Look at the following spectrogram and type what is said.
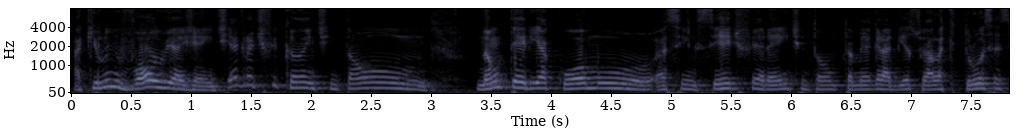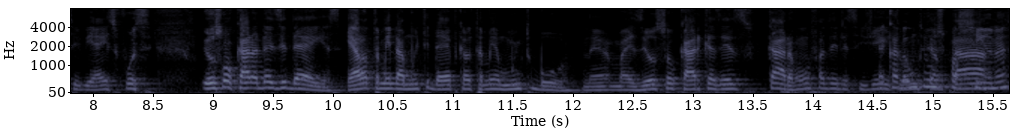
Aquilo envolve a gente. E é gratificante. Então, não teria como, assim, ser diferente. Então, também agradeço ela que trouxe esse viés. Se fosse. Eu sou o cara das ideias. Ela também dá muita ideia, porque ela também é muito boa, né? Mas eu sou o cara que às vezes, cara, vamos fazer desse jeito. É, cada um tem um tentar... espacinho, né?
